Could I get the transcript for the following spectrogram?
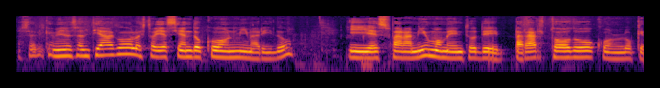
Hacer el Camino de Santiago lo estoy haciendo con mi marido y es para mí un momento de parar todo con lo que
